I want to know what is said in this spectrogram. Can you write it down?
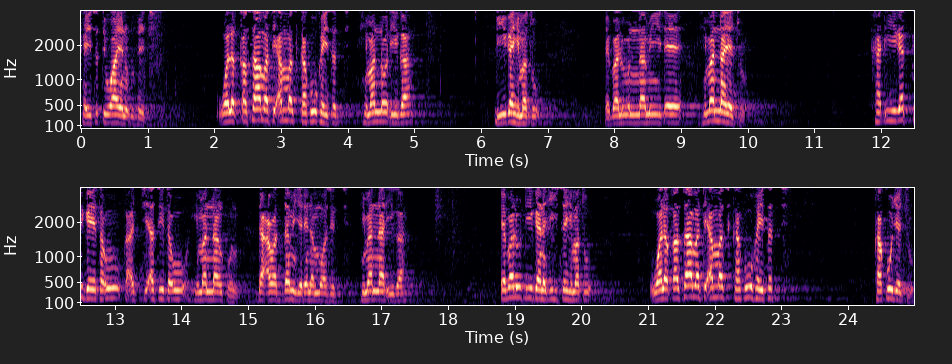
keeysatti waa'ee nu dhufeeti walqasaamati ammas kakuu keeysatti himannoo dhiigaa dhiiga himatu ebaluun namiidhee himannaa jechuu asii ta'uu himannaan kun dacwa dami jedheen ammoo asitti himannaa dhiigaa ebaluu dhiiga najiise himatu walqasaamati ammas kakuu keeysatti kakuu jechuu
